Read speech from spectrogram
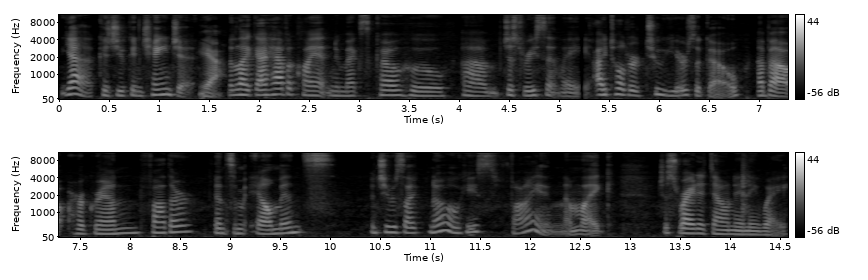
Yeah, because you can change it. Yeah. But like I have a client in New Mexico who um, just recently, I told her two years ago about her grandfather and some ailments. And she was like, no, he's fine. I'm like, just write it down anyway.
